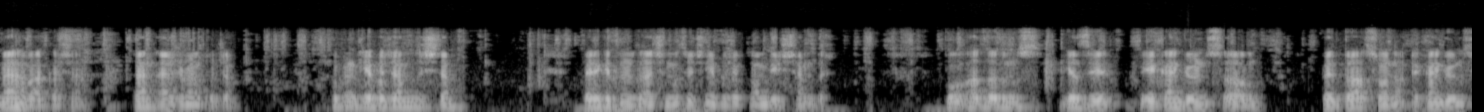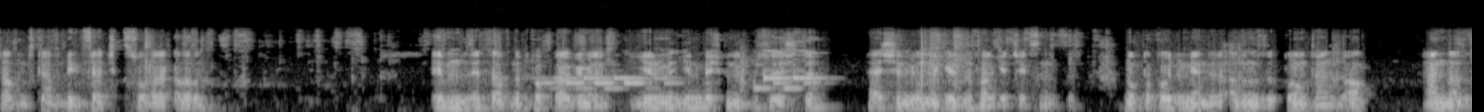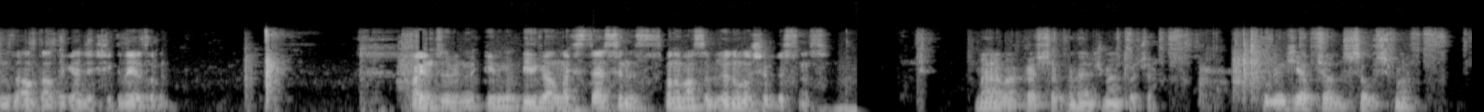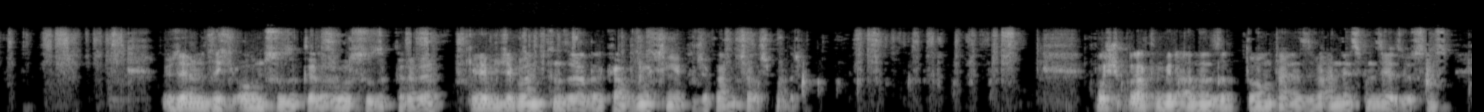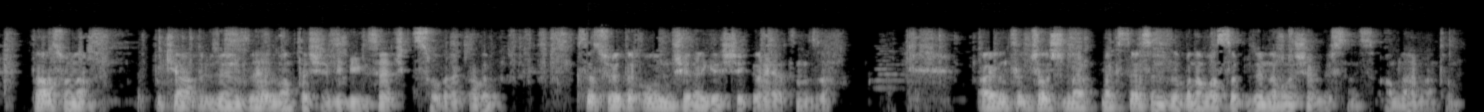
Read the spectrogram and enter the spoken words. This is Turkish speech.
Merhaba arkadaşlar. Ben Ercüment Hoca. Bugünkü yapacağımız işlem bereketimizin açılması için yapılacak olan bir işlemdir. Bu hazırladığımız yazıyı bir ekran görüntüsü alalım ve daha sonra ekran görüntüsü aldığımız kağıdı bilgisayar çıktısı olarak alalım. Evimizin etrafında bir toprağa gömelim. 20-25 günlük bir süreçte her şeyin yoluna girdiğini fark edeceksinizdir. Nokta koyduğum yerlere adınızı, doğum tarihinizi, alt, anne adınızı alt alta gelecek şekilde yazalım. Ayrıntılı bilgi, bilgi almak isterseniz bana WhatsApp üzerinden ulaşabilirsiniz. Merhaba arkadaşlar, ben Ercüment Hoca. Bugünkü yapacağımız çalışma üzerimizdeki olumsuzlukları, uğursuzlukları ve gelebilecek olan bütün zararları kaldırmak için yapılacak olan bir çalışmadır. Boşluk bıraktığım yere adınızı, doğum tarihinizi ve anne isminizi yazıyorsunuz. Daha sonra bu kağıdı üzerinizde her zaman taşıyın. Bir bilgisayar çıktısı olarak alıp kısa sürede olumlu şeyler gelişecektir hayatınıza. Ayrıntılı bir çalışma yapmak isterseniz de bana WhatsApp üzerinden ulaşabilirsiniz. Allah'a emanet olun.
